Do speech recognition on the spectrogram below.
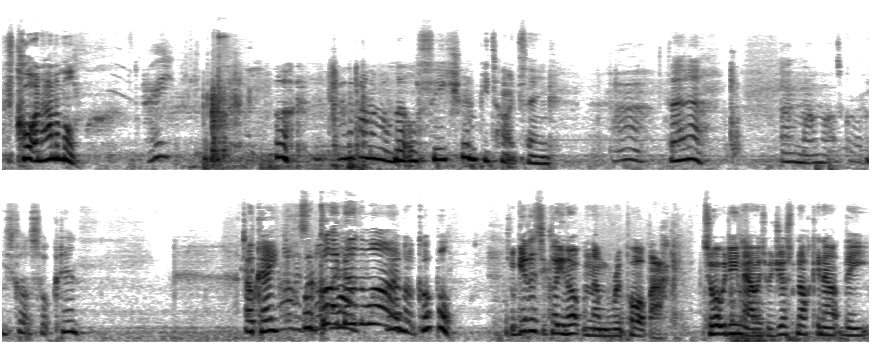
We've caught an animal. Hey. Look. What kind of animal? Little sea shrimpy type thing. There. Oh man that's gross. He's got sucked in. Okay oh, we've got, another one. we've got a couple. So we'll give this a clean up and then we'll report back so what we're doing now is we're just knocking out the,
